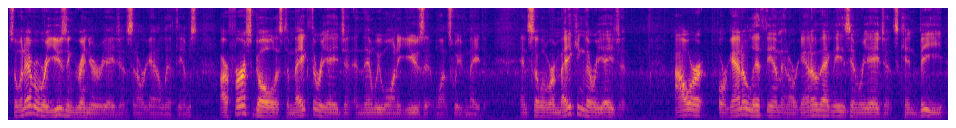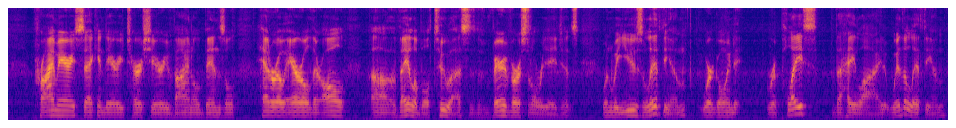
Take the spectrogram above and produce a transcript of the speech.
so whenever we're using Grignard reagents and organolithiums our first goal is to make the reagent and then we want to use it once we've made it. And so when we're making the reagent, our organolithium and organomagnesium reagents can be primary, secondary, tertiary, vinyl, benzyl, hetero, They're all uh, available to us. Very versatile reagents. When we use lithium, we're going to replace the halide with a lithium.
